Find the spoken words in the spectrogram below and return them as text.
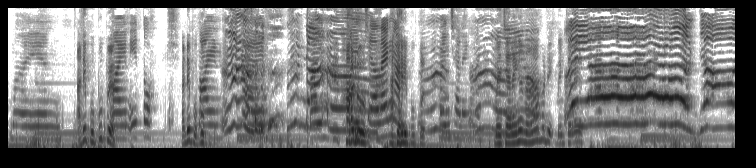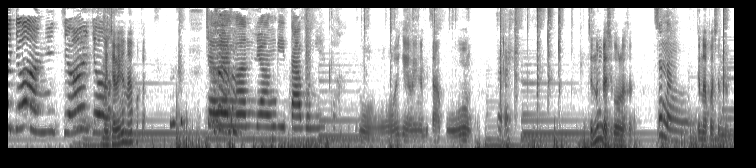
Main ada pupuk ya Main itu. Ada pupuk? Main Main Main aduh. celengan. ada dipukul. Main celengan. Main celengan apa deh main celengan. Main celengan apa kak? Celengan yang ditabung oh celengan ditabung. Seneng gak sekolah kak? Seneng. Kenapa seneng?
